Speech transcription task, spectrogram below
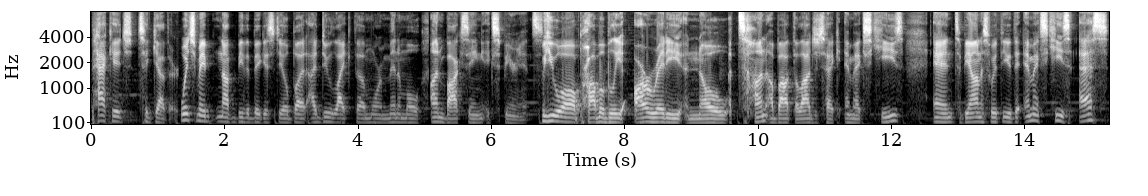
packaged together, which may not be the biggest deal, but I do like the more minimal unboxing experience. You all probably already know a ton about the Logitech MX keys. And to be honest with you, the MX Keys S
